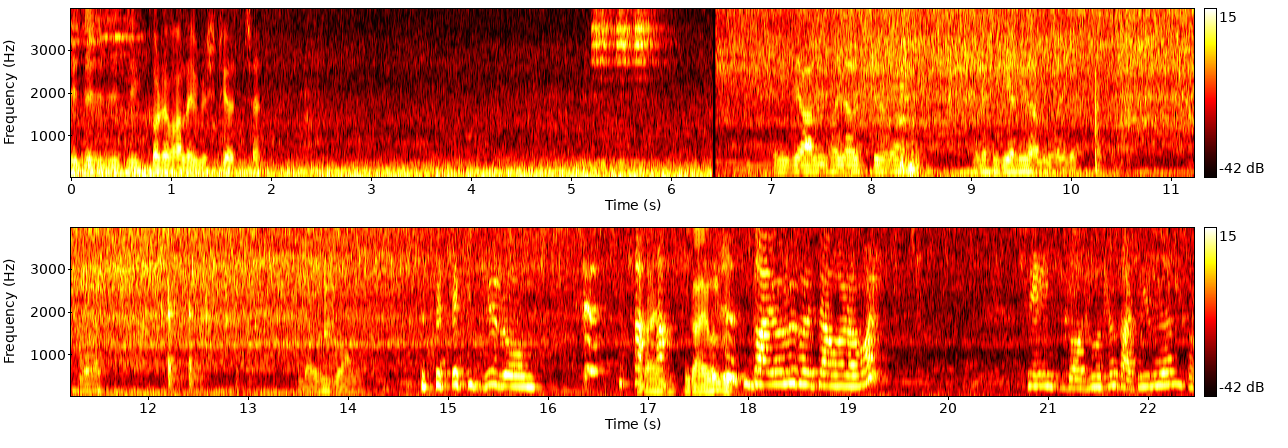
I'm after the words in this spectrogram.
ঝিঝি ঝিঝি ঝি করে ভালোই বৃষ্টি হচ্ছে। এই যে আলু ভাজা হচ্ছে এবার মানে বিরিয়ানির আলু ভাজা। দারুণ রং। এই যে রং। গায়ে- গায়ে হলুদ? গায়ে হলুদ হয়েছে আমার আমার। সেই দশ বছর কাটিয়ে দিলাম তো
